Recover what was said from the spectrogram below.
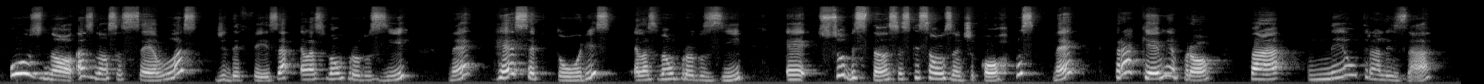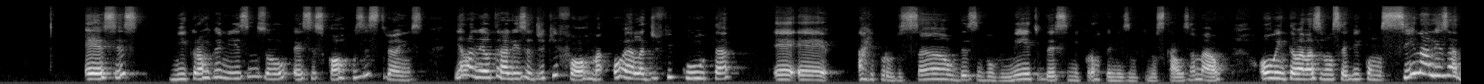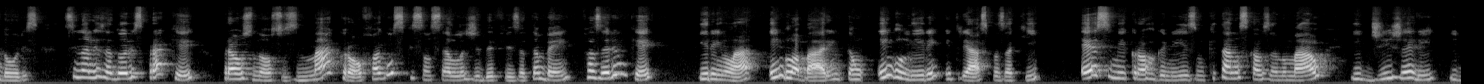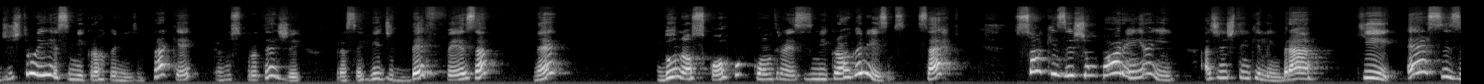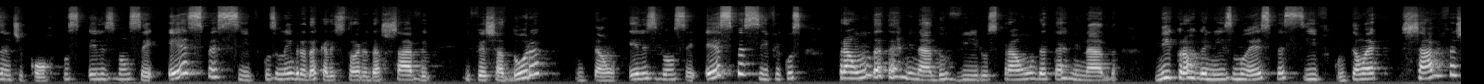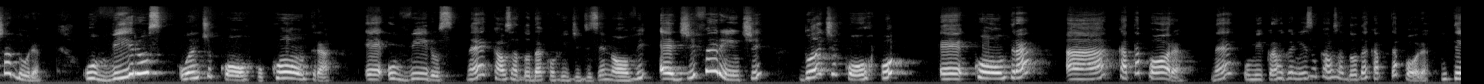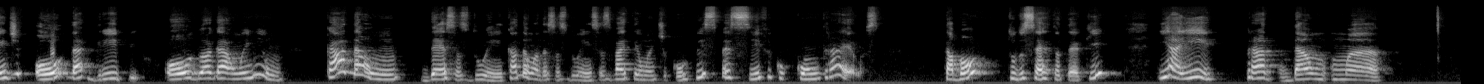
no, as nossas células de defesa, elas vão produzir né, receptores, elas vão produzir é, substâncias que são os anticorpos, né? Para quê, minha pró? Para neutralizar esses micro-organismos ou esses corpos estranhos. E ela neutraliza de que forma? Ou ela dificulta é, é, a reprodução, o desenvolvimento desse microorganismo que nos causa mal, ou então elas vão servir como sinalizadores. Sinalizadores para quê? Para os nossos macrófagos, que são células de defesa também, fazerem o quê? Irem lá, englobarem, então engolirem, entre aspas aqui, esse microorganismo que está nos causando mal e digerir e destruir esse microorganismo. Para quê? Para nos proteger, para servir de defesa né, do nosso corpo contra esses micro-organismos, certo? Só que existe um porém aí. A gente tem que lembrar que esses anticorpos, eles vão ser específicos. Lembra daquela história da chave e fechadura? Então, eles vão ser específicos para um determinado vírus, para um determinado microorganismo específico. Então, é chave e fechadura. O vírus, o anticorpo contra é, o vírus né, causador da Covid-19 é diferente do anticorpo é, contra a catapora, né? O microorganismo causador da catapora, entende? Ou da gripe, ou do H1N1. Cada um dessas doenças, cada uma dessas doenças vai ter um anticorpo específico contra elas. Tá bom? Tudo certo até aqui? E aí, para dar uma,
